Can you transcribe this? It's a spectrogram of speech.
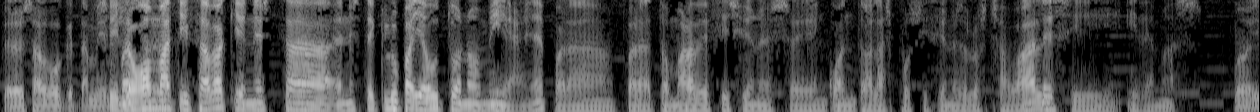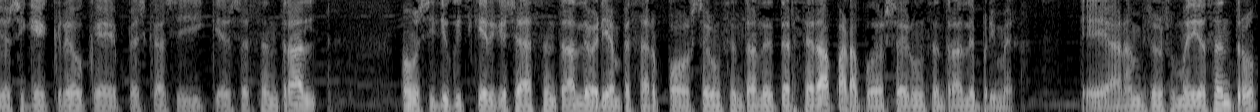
pero es algo que también Sí, pasa, luego ¿eh? matizaba que en esta en este club hay autonomía ¿eh? para, para tomar decisiones en cuanto a las posiciones de los chavales y, y demás. Yo sí que creo que Pesca, si quiere ser central, vamos, si Dukic quiere que sea central, debería empezar por ser un central de tercera para poder ser un central de primera. Eh, ahora mismo es un medio centro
